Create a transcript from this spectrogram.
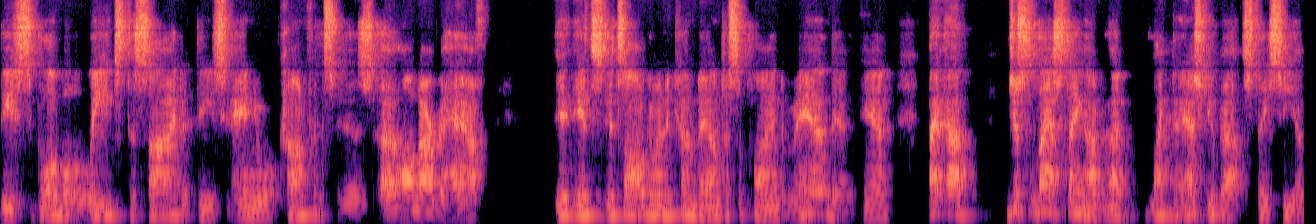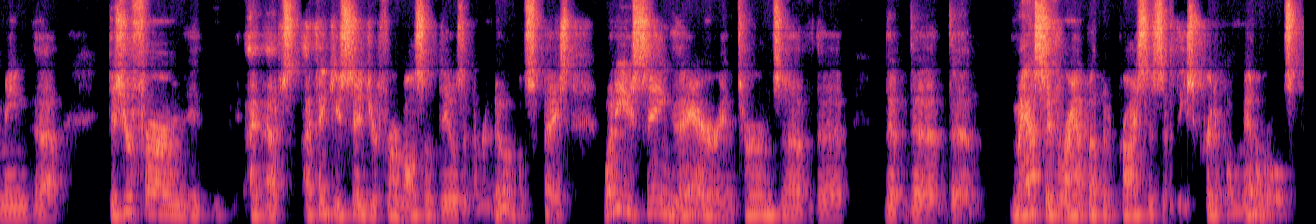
these global elites decide at these annual conferences uh, on our behalf. It, it's it's all going to come down to supply and demand. And and I, uh, just last thing I, would like to ask you about, Stacy. I mean, uh, does your firm? I, I, think you said your firm also deals in the renewable space. What are you seeing there in terms of the the the, the massive ramp up in prices of these critical minerals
